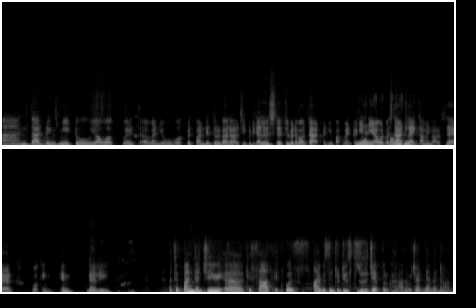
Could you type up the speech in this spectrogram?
and that brings me to your work with uh, when you worked with Pandit Durga Lal ji. Could you tell us a little bit about that when you got- went to Yes, India? What was that Pandit- like coming out of there, working in Delhi? अच्छा पंडित जी uh, के साथ it was I was introduced to the Jaipur Gharana which I'd never done.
